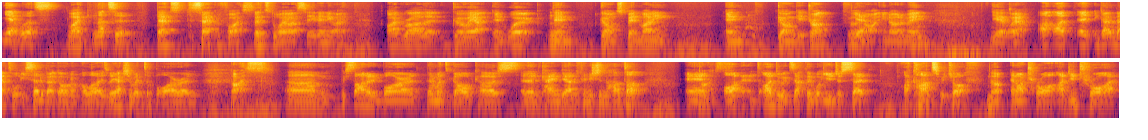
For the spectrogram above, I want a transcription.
yeah, well, that's Like that's it. that's the sacrifice. That's the way I see it anyway. I'd rather go out and work Mm. than go and spend money and go and get drunk for Yeah. the night. You know what I mean? Yeah. Wow. I, I, going back to what you said about going on holidays, we actually went to Byron. Nice. Um, we started in Byron, then went to Gold Coast, and then came down and finished in the Hunter. And Nice. I, I do exactly what you just said. I can't switch off. No. And I try. I did try,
